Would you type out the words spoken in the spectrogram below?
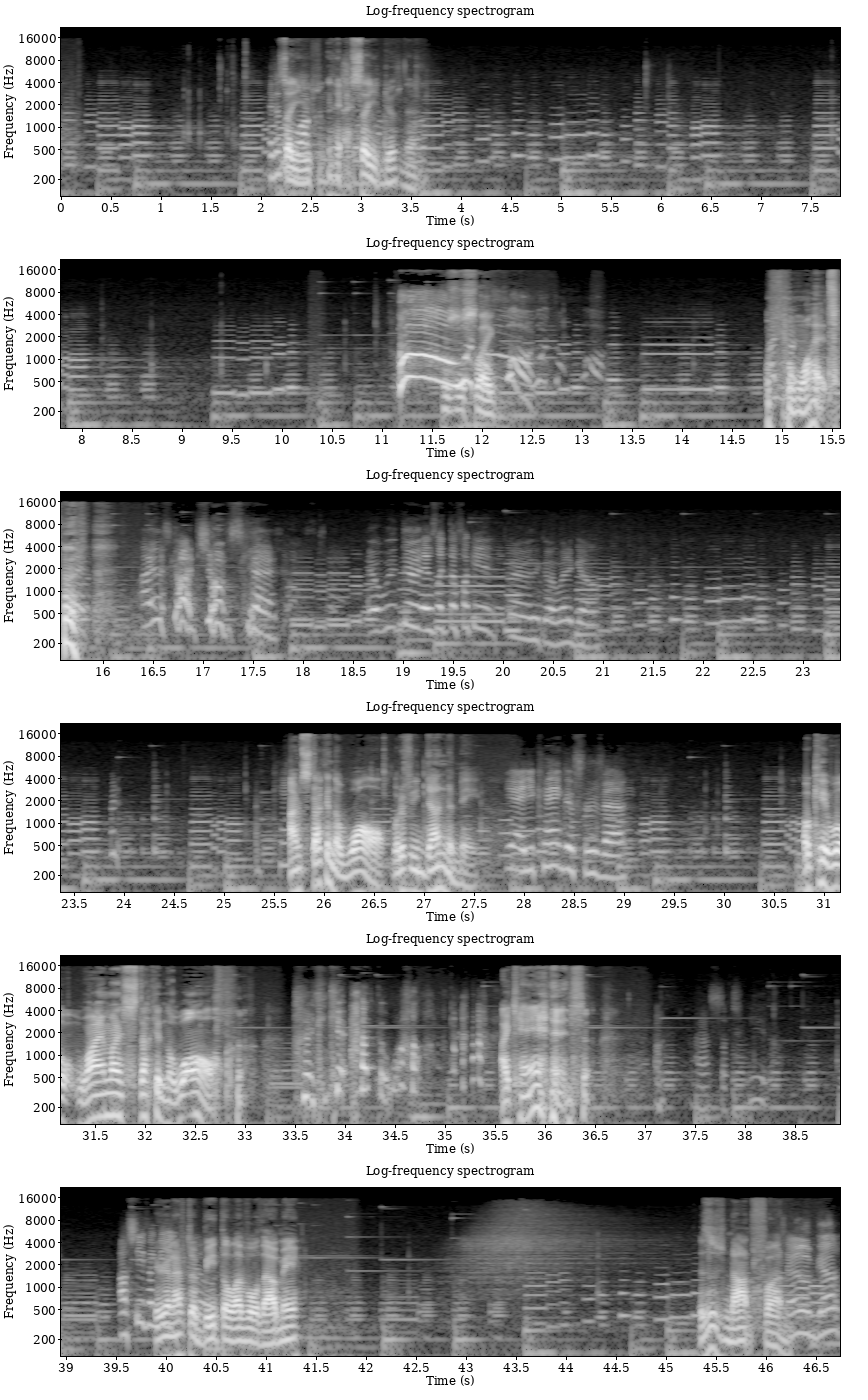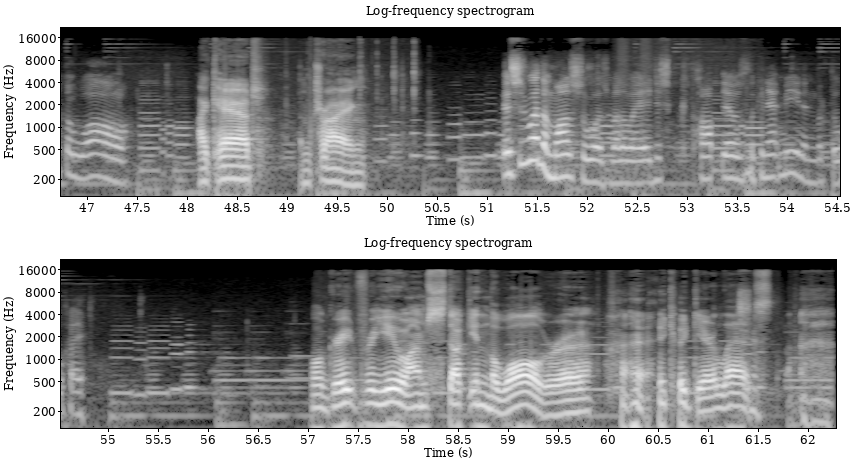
Doesn't saw you- walk from this I saw you doing that. Oh, It's just what like- the fuck? What what? I just got jump scared. It, dude, it's like the fucking. Where'd it go? Where'd it go? What? I can't- I'm stuck in the wall. What have you done to me? Yeah, you can't go through there. Okay, well, why am I stuck in the wall? Get out the wall. I can't. That sucks you. I'll see if I You're gonna have to beat the level without me. This is not fun. Get out the wall. I can't. I'm trying. This is where the monster was, by the way. It just popped. It was looking at me and then looked away. Well, great for you. I'm stuck in the wall, bruh. I could care less. I'm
